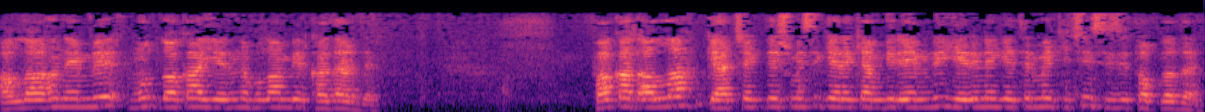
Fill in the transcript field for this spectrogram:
Allah'ın emri mutlaka yerini bulan bir kaderdir. Fakat Allah gerçekleşmesi gereken bir emri yerine getirmek için sizi topladı.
